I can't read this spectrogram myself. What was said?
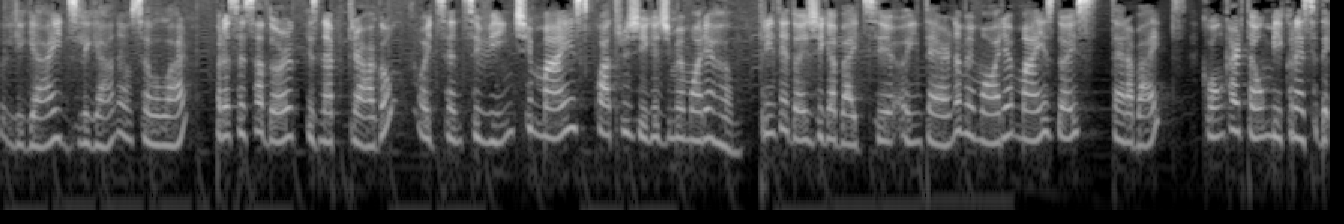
ligar e desligar né, o celular. Processador Snapdragon 820 mais 4 GB de memória RAM. 32 GB interna memória mais 2 TB com cartão micro SD.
